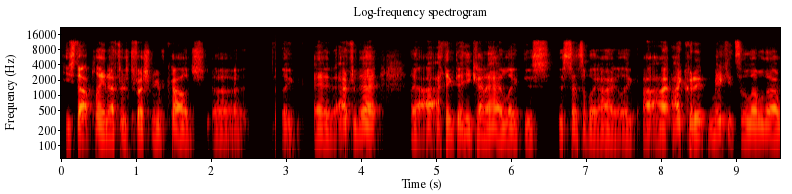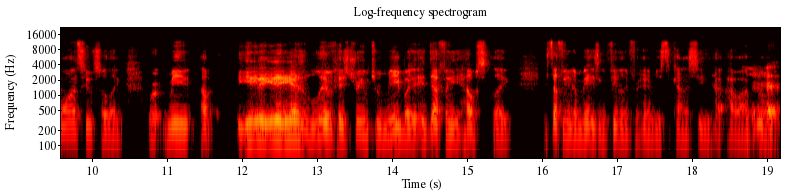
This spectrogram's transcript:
he stopped playing after his freshman year of college. Uh, like and after that like I, I think that he kind of had like this this sense of like all right like I I couldn't make it to the level that I wanted to so like me um, he, he doesn't live his dream through me but it definitely helps like it's definitely an amazing feeling for him just to kind of see how, how I've yeah, grown.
